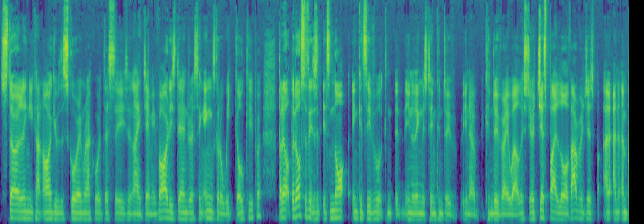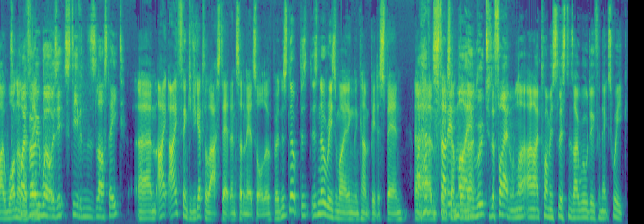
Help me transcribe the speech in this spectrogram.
Sterling. You can't argue with the scoring record this season. I think Jamie Vardy's dangerous. I think England's got a weak goalkeeper, but but also think it's not inconceivable. You know the English team can do you know can do very well this year just by law of averages and, and by one other by very thing. well. Is it Stevens' last eight? Um, I, I think if you get to the last eight, then suddenly it's all open. There's no there's, there's no reason why England can't beat a Spain. Um, I haven't um, studied example, my route to the final, and I promise listeners I will do for next week.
